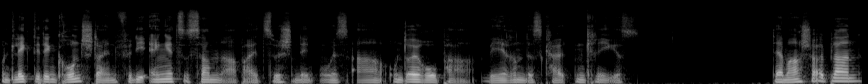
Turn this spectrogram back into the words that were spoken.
und legte den Grundstein für die enge Zusammenarbeit zwischen den USA und Europa während des Kalten Krieges. Der Marshallplan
